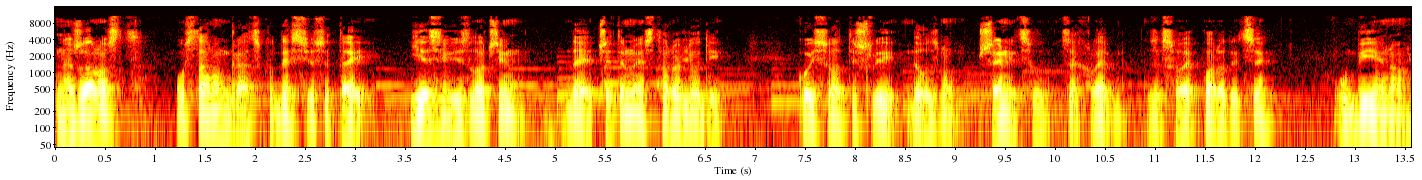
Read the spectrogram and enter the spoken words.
Nažalost, u starom gradsku desio se taj jezivi zločin da je 14 ljudi koji su otišli da uzmu pšenicu za hleb za svoje porodice ubijeno.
